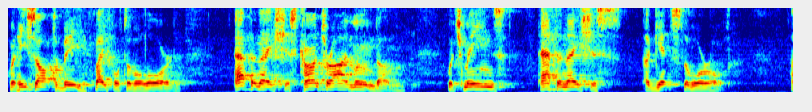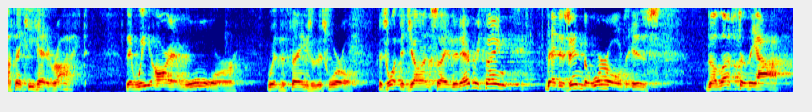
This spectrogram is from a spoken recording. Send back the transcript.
when he sought to be faithful to the Lord. Athanasius, contra mundum, which means Athanasius against the world. I think he had it right. That we are at war with the things of this world. Because what did John say? That everything that is in the world is the lust of the eye,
